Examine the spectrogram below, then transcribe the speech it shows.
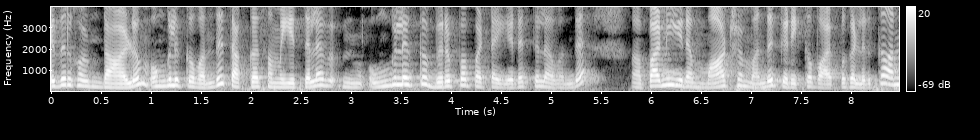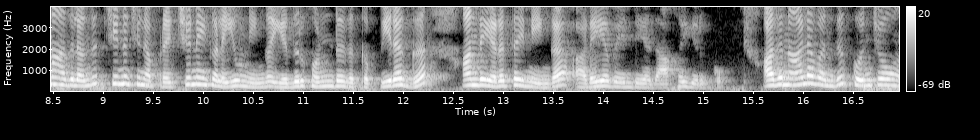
எதிர்கொண்டாலும் உங்களுக்கு வந்து தக்க சமயத்தில் உங்களுக்கு விருப்பப்பட்ட இடத்துல வந்து பணியிடம் மாற்றம் வந்து கிடைக்க வாய்ப்புகள் இருக்குது ஆனால் அதில் வந்து சின்ன சின்ன பிரச்சனைகளையும் நீங்கள் எதிர்கொண்டதுக்கு பிறகு அந்த இடத்தை நீங்கள் அடைய வேண்டியதாக இருக்கும். அதனால் வந்து கொஞ்சம்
